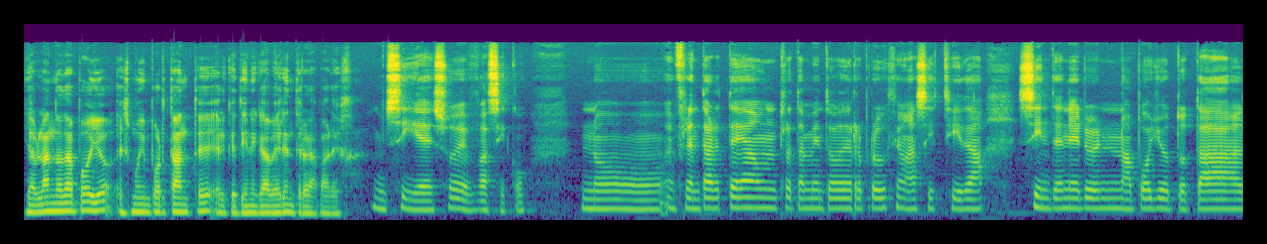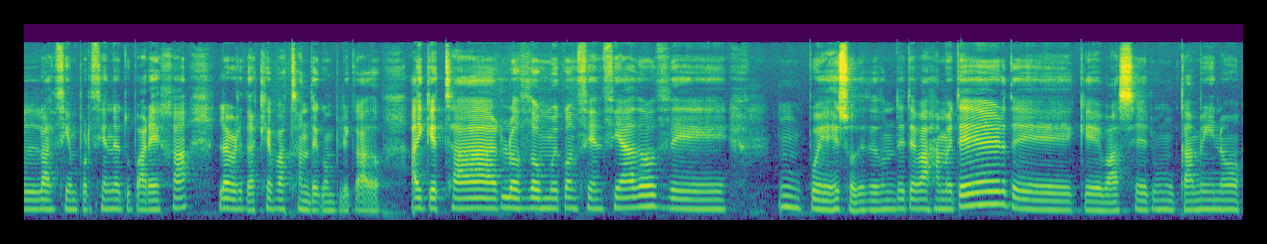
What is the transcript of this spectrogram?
Y hablando de apoyo, es muy importante el que tiene que haber entre la pareja. Sí, eso es básico no enfrentarte a un tratamiento de reproducción asistida sin tener un apoyo total al 100% de tu pareja, la verdad es que es bastante complicado. Hay que estar los dos muy concienciados de mm, pues eso, desde dónde te vas a meter, de que va a ser un camino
